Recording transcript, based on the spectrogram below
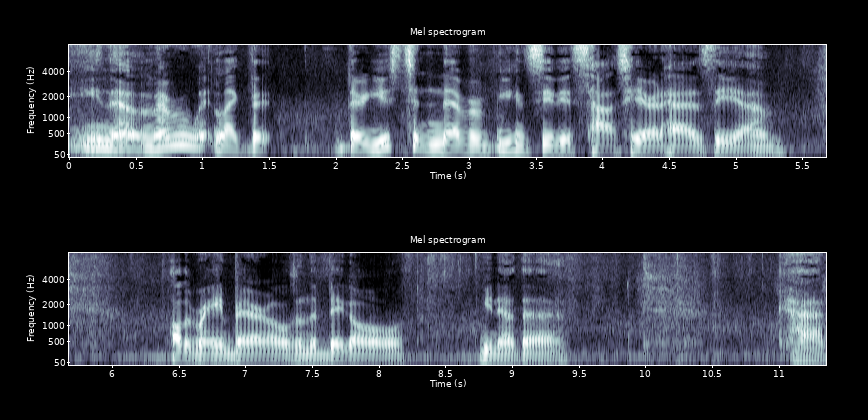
you know, remember, when, like, the, there used to never, you can see this house here, it has the, um, all the rain barrels and the big old, you know, the, God,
